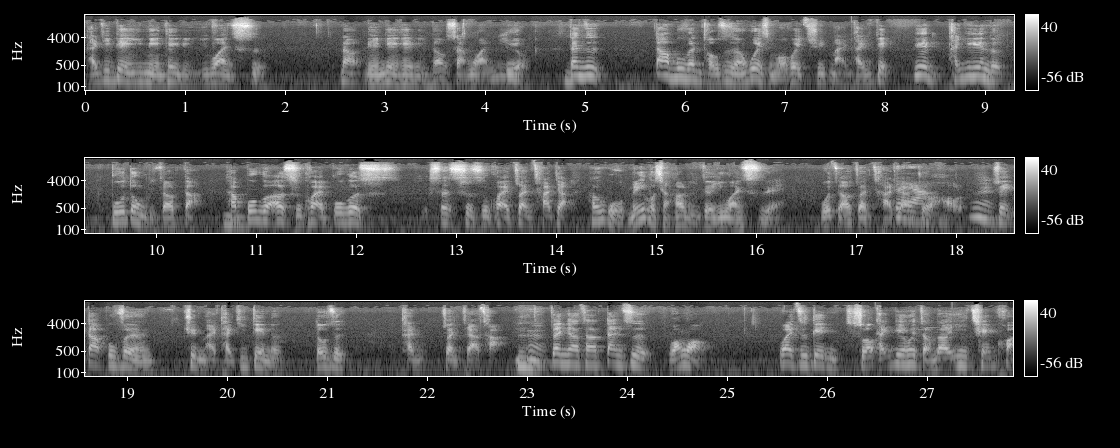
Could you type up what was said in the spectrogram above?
台积电一年可以领一万四，那联电可以领到三万六。但是大部分投资人为什么会去买台积电？因为台积电的波动比较大，它波个二十块，波个十。剩四十块赚差价，他说我没有想要你这一万四哎，我只要赚差价就好了。嗯，所以大部分人去买台积电的都是看赚价差，嗯，赚价差。但是往往外资跟你说台积电会涨到一千块，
